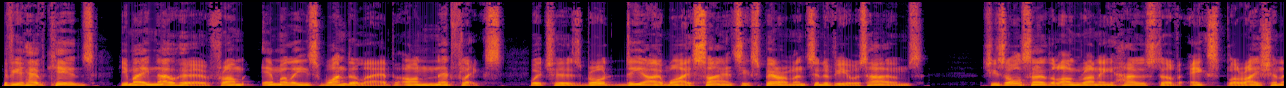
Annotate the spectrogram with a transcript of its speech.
If you have kids, you may know her from Emily's Wonder Lab on Netflix which has brought DIY science experiments into viewers' homes. She's also the long-running host of Xploration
